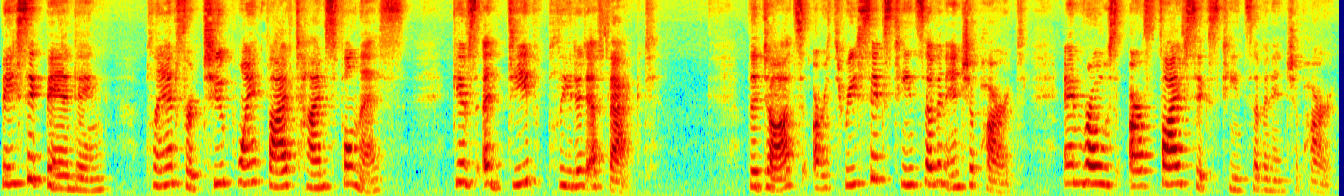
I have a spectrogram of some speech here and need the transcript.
Basic banding, planned for 2.5 times fullness, gives a deep pleated effect. The dots are 3 sixteenths of an inch apart and rows are 5 sixteenths of an inch apart.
